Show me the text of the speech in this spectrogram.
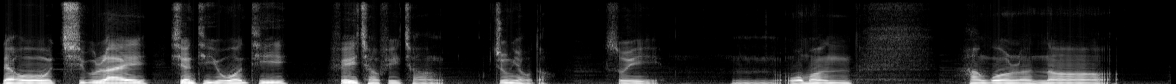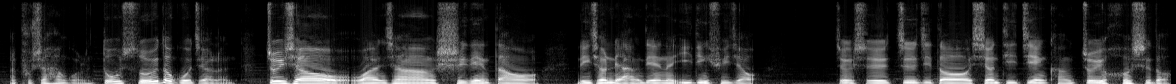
然后起不来，身体有问题，非常非常重要的。所以，嗯，我们韩国人呢，呃，不是韩国人，都所有的国家人，最少晚上十点到凌晨两点呢，一定睡觉，这是自己的身体健康最合适的。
